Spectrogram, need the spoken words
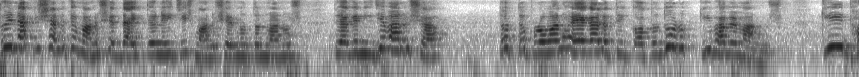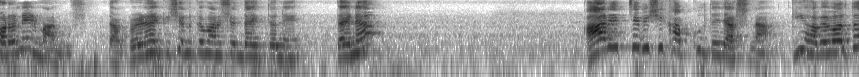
তুই না কৃষাণুকে মানুষের দায়িত্ব নিয়েছিস, মানুষের মতন মানুষ? তুই আগে নিজে মানুষ হ। তোর তো প্রমাণ হয়ে গেল, তুই কত দূর, কীভাবে মানুষ? কী ধরনের মানুষ? তারপরে নয় কৃষাণুকে মানুষের দায়িত্ব নে, তাই না? আর এর চেয়ে বেশি খাপ খুলতে যাস না। কি হবে বলতো?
